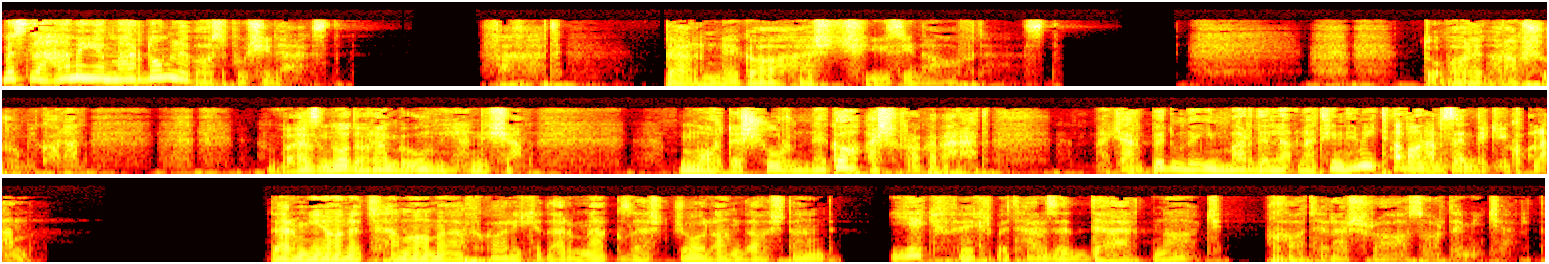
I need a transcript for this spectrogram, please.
مثل همه مردم لباس پوشیده است. فقط در نگاهش چیزی نهفته. دوباره دارم شروع می‌کنم. و از نو دارم به او میاندیشم. مردشور نگاهش را ببرد. مگر بدون این مرد لعنتی نمی‌توانم زندگی کنم؟ در میان تمام افکاری که در مغزش جولان داشتند یک فکر به طرز دردناک خاطرش را آزرده می‌کرد.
